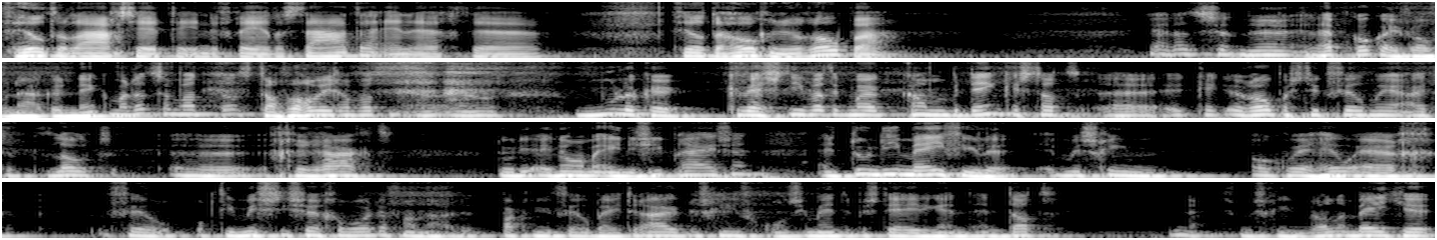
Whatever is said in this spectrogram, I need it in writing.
veel te laag zitten in de Verenigde Staten en echt eh, veel te hoog in Europa. Ja, dat is een, eh, daar heb ik ook even over na kunnen denken. Maar dat is, dat is dan wel weer een wat eh, moeilijke kwestie. Wat ik me kan bedenken is dat... kijk, Europa is natuurlijk veel meer uit het lood geraakt door die enorme energieprijzen. En toen die meevielen, misschien ook weer heel erg veel optimistischer geworden. Van nou, het pakt nu veel beter uit, misschien voor consumentenbestedingen. En, en dat nou, is misschien wel een beetje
